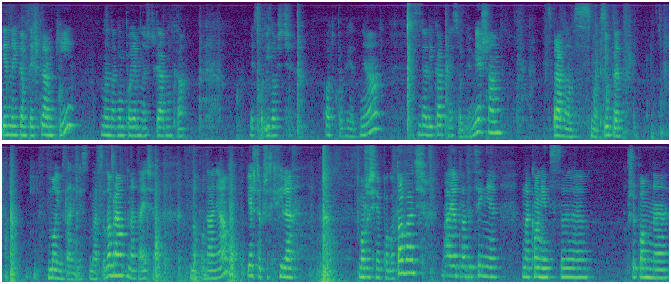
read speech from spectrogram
1 piątej szklanki na taką pojemność garnka. Jest to ilość odpowiednia. Delikatnie sobie mieszam. Sprawdzam smak zupy. Moim zdaniem jest bardzo dobra. Nadaje się do podania. Jeszcze przez chwilę może się pogotować, a ja tradycyjnie na koniec y, przypomnę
